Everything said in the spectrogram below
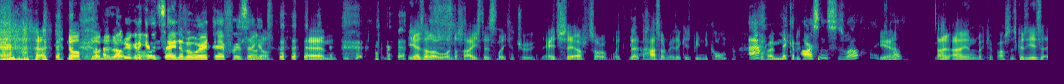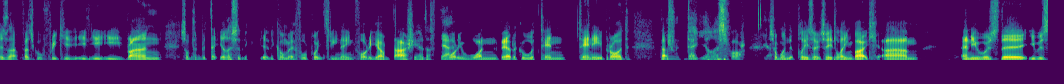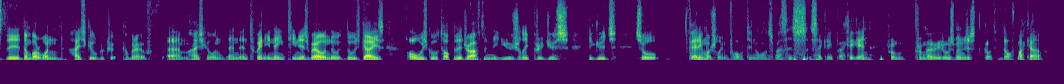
no, no, no, I no. you were going to go and say another word there for a second. No, no. Um, he is a little undersized as like a true edge setter, sort of like the, the Haason Reddick has been the comp ah, for him. Micah Parsons as well. yeah. And, and Micah Parsons because he is, is that physical freak. He, he, he ran something ridiculous at the at the combine, a 4.39 40 yard dash. He had a yeah. 41 vertical with 10, 10 8 broad. That's mm. ridiculous for yeah. someone that plays outside lineback. Um, and he was the he was the number one high school recruit coming out of um, high school in, in, in, 2019 as well. And th- those guys always go top of the draft and they usually produce the goods. So very much looking forward to Nolan Smith. It's, it's a great pick again from from Howie Roseman. Just got to doff my cap.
